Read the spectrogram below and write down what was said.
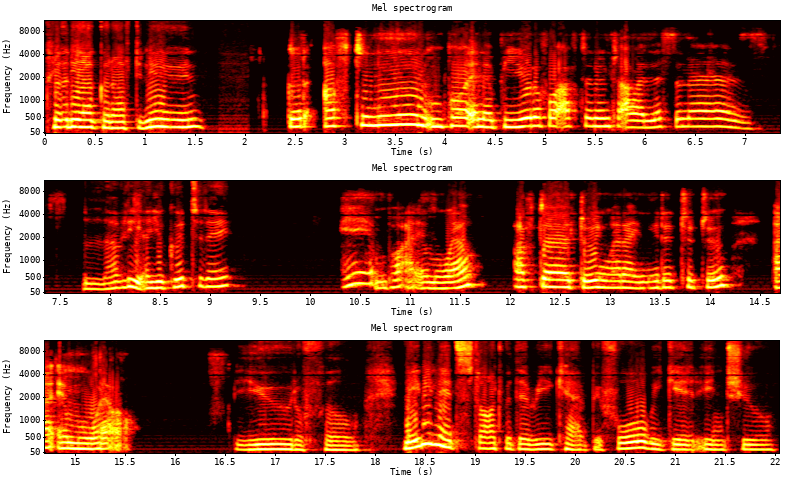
Glodia, good afternoon. Good afternoon, Mpho, and a beautiful afternoon to our listeners. Lovely. Are you good today? Hey, Mpho, I am well. After doing what I needed to do, I am well. Beautiful. Maybe let's start with a recap before we get into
